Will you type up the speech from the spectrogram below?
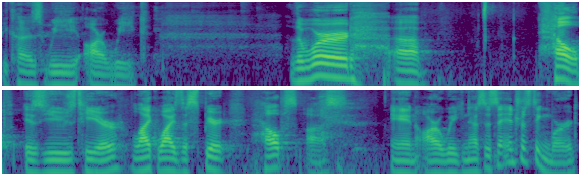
Because we are weak. The word uh, help is used here. Likewise, the Spirit helps us in our weakness. It's an interesting word.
